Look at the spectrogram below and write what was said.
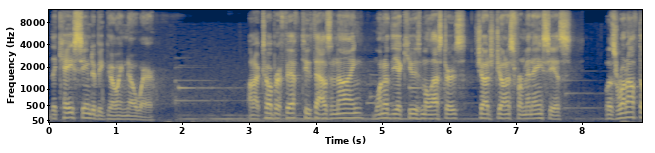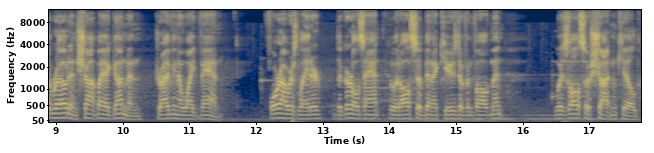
the case seemed to be going nowhere. On October 5, 2009, one of the accused molesters, Judge Jonas Ferminasius, was run off the road and shot by a gunman driving a white van. Four hours later, the girl's aunt, who had also been accused of involvement, was also shot and killed.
